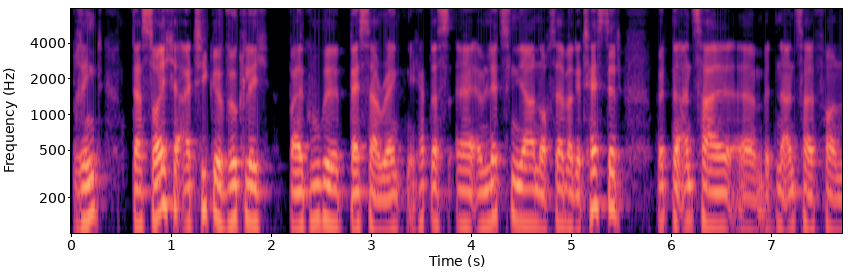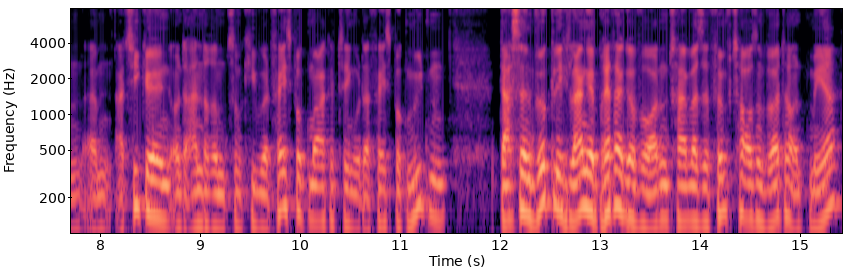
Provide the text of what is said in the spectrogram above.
bringt, dass solche Artikel wirklich bei Google besser ranken. Ich habe das äh, im letzten Jahr noch selber getestet mit einer Anzahl, äh, mit einer Anzahl von ähm, Artikeln, unter anderem zum Keyword Facebook Marketing oder Facebook Mythen. Das sind wirklich lange Bretter geworden, teilweise 5000 Wörter und mehr.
